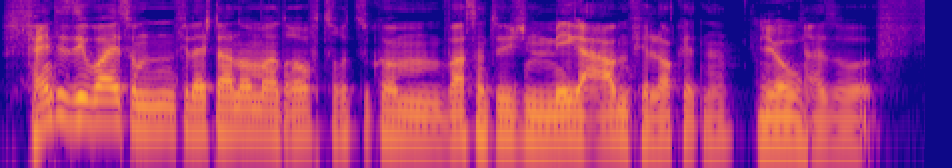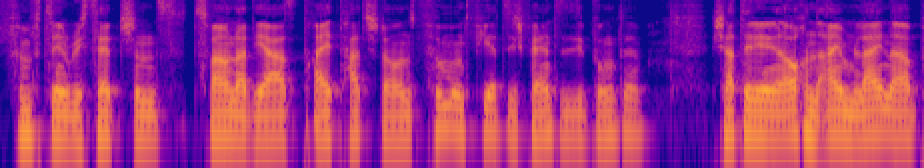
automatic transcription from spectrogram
Fantasy-wise, um vielleicht da nochmal drauf zurückzukommen, war es natürlich ein mega Abend für Lockett, ne? Jo. Also 15 Receptions, 200 Yards, drei Touchdowns, 45 Fantasy-Punkte. Ich hatte den auch in einem Lineup,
